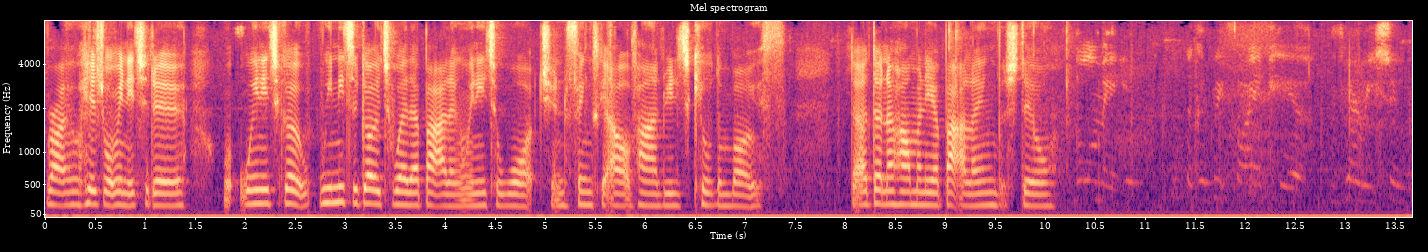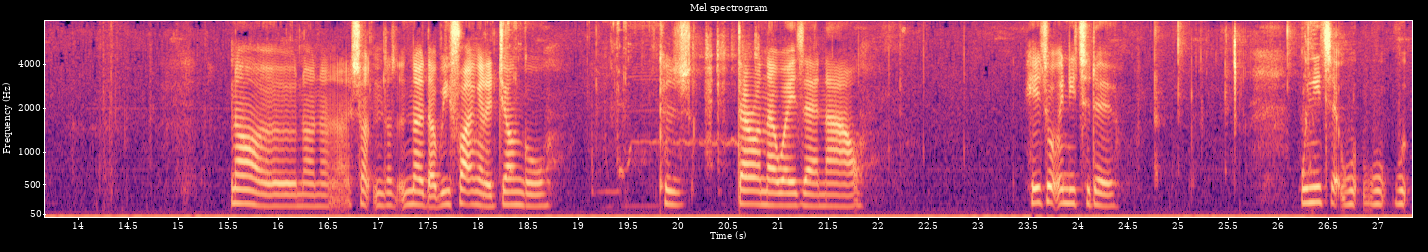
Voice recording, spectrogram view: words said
Right, well, here's what we need to do. We need to go. We need to go to where they're battling, we need to watch. And things get out of hand, we need to kill them both. I don't know how many are battling, but still. No, no, no, no. Something doesn't. No, they'll be fighting in a jungle. Cause they're on their way there now. Here's what we need to do. We need to. W- w- w-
